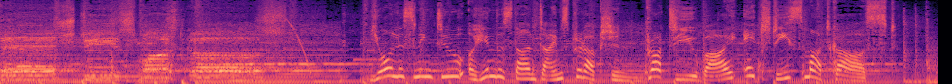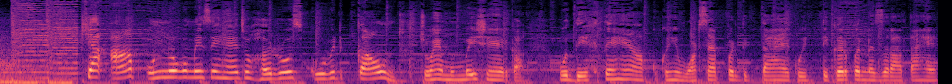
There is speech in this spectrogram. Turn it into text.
HD Smartcast. You're listening to a Hindustan Times production brought to you by HT Smartcast. क्या आप उन लोगों में से हैं जो हर रोज कोविड काउंट जो है मुंबई शहर का, वो देखते हैं, आपको कहीं व्हाट्सएप पर दिखता है, कोई टिकर पर नज़र आता है,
